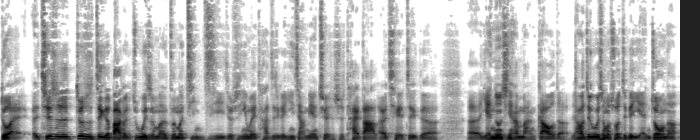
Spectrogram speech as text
对，呃，其实就是这个 bug 就为什么这么紧急，就是因为它这个影响面确实是太大了，而且这个呃严重性还蛮高的。然后这个为什么说这个严重呢？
